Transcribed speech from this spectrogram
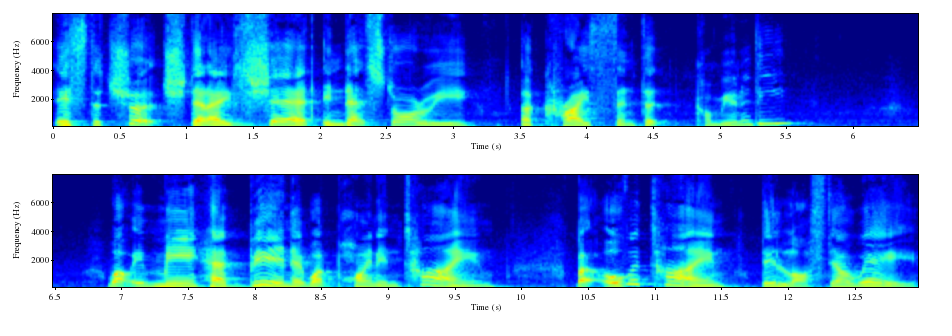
Is the church that I shared in that story a Christ centered community? Well, it may have been at one point in time, but over time, they lost their way.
